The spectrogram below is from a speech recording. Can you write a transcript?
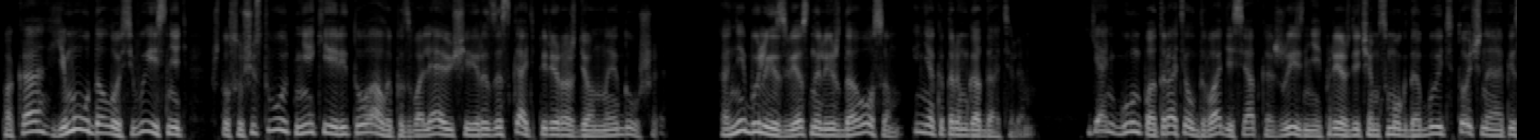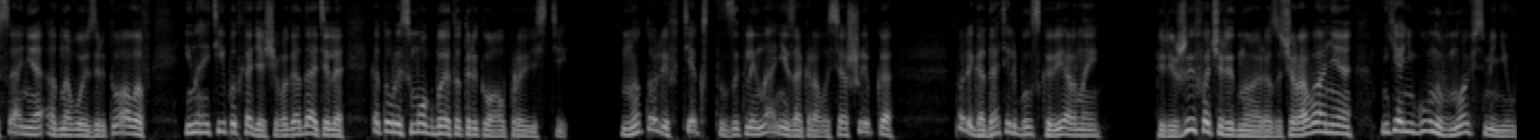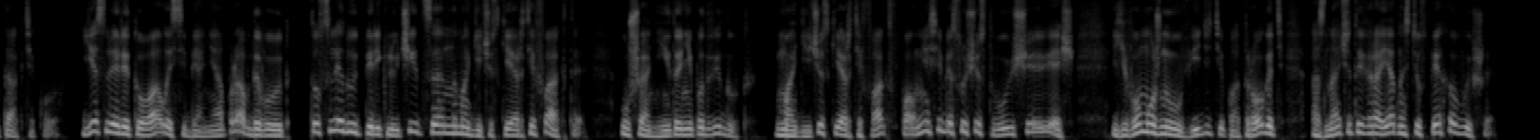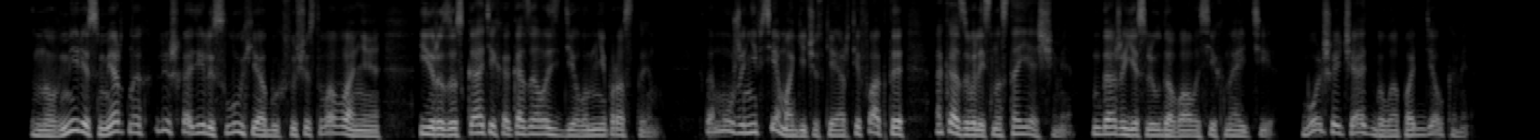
Пока ему удалось выяснить, что существуют некие ритуалы, позволяющие разыскать перерожденные души. Они были известны лишь даосам и некоторым гадателям. Яньгун потратил два десятка жизней, прежде чем смог добыть точное описание одного из ритуалов и найти подходящего гадателя, который смог бы этот ритуал провести. Но то ли в текст заклинаний закралась ошибка, то ли гадатель был скверный. Пережив очередное разочарование, Яньгун вновь сменил тактику. Если ритуалы себя не оправдывают, то следует переключиться на магические артефакты. Уж они-то не подведут. Магический артефакт — вполне себе существующая вещь. Его можно увидеть и потрогать, а значит и вероятность успеха выше. Но в мире смертных лишь ходили слухи об их существовании, и разыскать их оказалось делом непростым. К тому же не все магические артефакты оказывались настоящими, даже если удавалось их найти. Большая часть была подделками.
